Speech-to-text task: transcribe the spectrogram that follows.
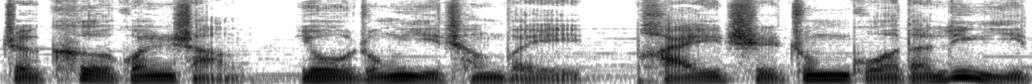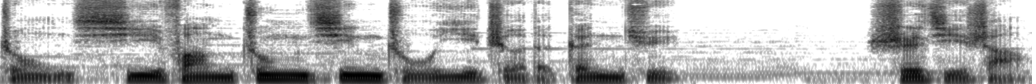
这客观上又容易成为排斥中国的另一种西方中心主义者的根据。实际上，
